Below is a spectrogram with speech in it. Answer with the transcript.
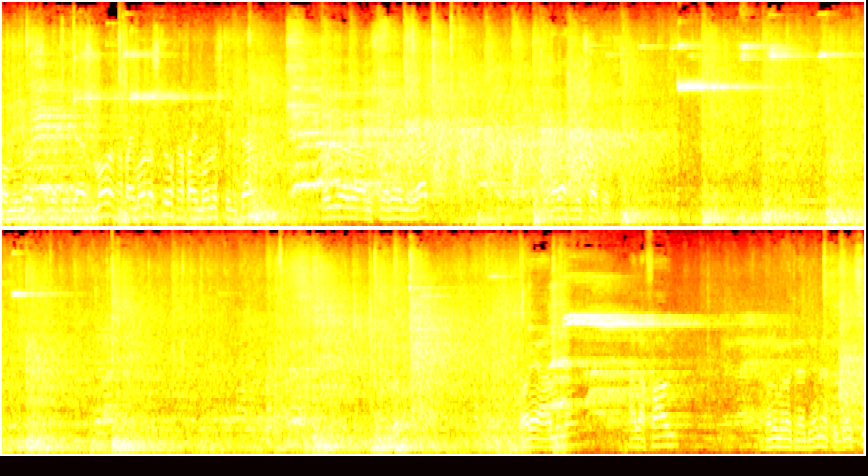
Κομινός στον εφηδιασμό, θα πάει μόνος του, θα πάει μόνος τελικά. Πολύ ωραίο αριστερό layup και καλά του Τσάπες. Ωραία άμυνα, αλλά φάουλ το νούμερο 31, τον Τέτσι.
